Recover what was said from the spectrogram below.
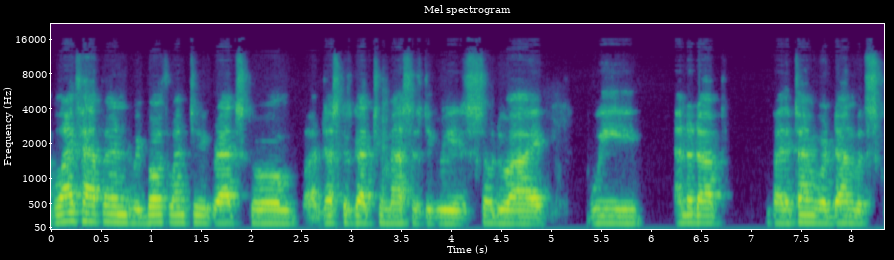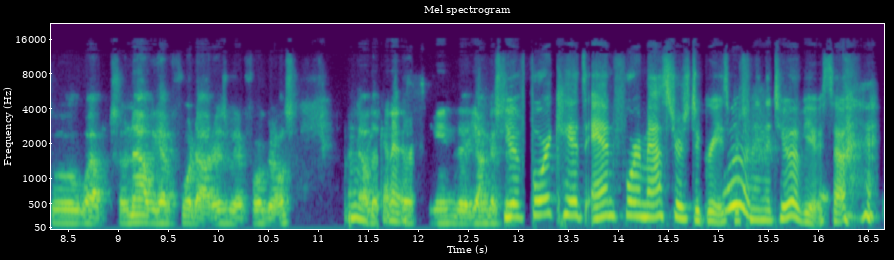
life happened. We both went to grad school. Uh, Jessica's got two master's degrees. So do I we ended up by the time we were done with school well so now we have four daughters we have four girls oh the eldest 13 the youngest you have four kids and four master's degrees Woo. between the two of you so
